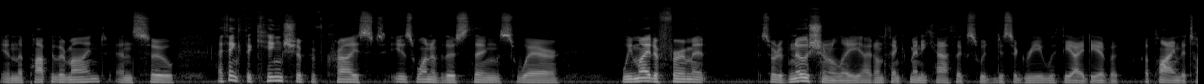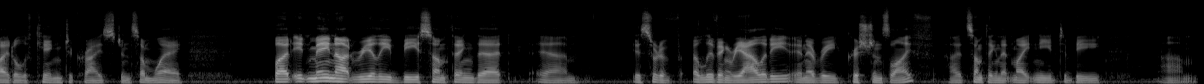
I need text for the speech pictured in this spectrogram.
in the popular mind. And so I think the kingship of Christ is one of those things where we might affirm it sort of notionally. I don't think many Catholics would disagree with the idea of a, applying the title of king to Christ in some way. But it may not really be something that um, is sort of a living reality in every Christian's life. Uh, it's something that might need to be um,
